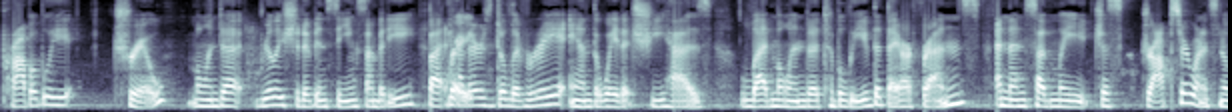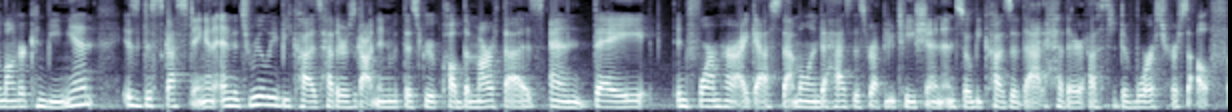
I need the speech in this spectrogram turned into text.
probably true. Melinda really should have been seeing somebody, but right. Heather's delivery and the way that she has led Melinda to believe that they are friends and then suddenly just drops her when it's no longer convenient is disgusting. And, and it's really because Heather's gotten in with this group called the Marthas and they inform her, I guess, that Melinda has this reputation. And so, because of that, Heather has to divorce herself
